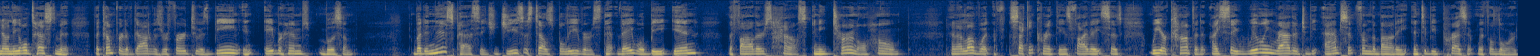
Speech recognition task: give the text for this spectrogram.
know, in the Old Testament, the comfort of God was referred to as being in Abraham's bosom. But in this passage, Jesus tells believers that they will be in the Father's house, an eternal home. And I love what 2 Corinthians 5 8 says. We are confident, I say, willing rather to be absent from the body and to be present with the Lord.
